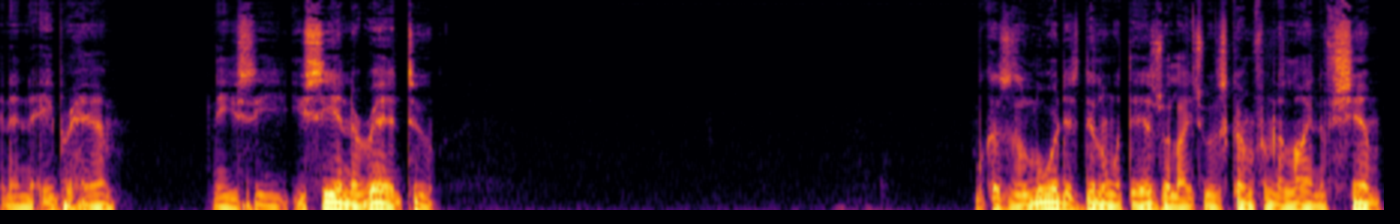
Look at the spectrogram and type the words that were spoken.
And then Abraham, then you see you see in the red too. Because the Lord is dealing with the Israelites who is coming from the line of Shem.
